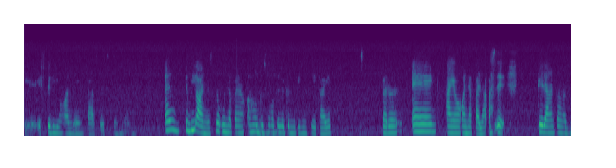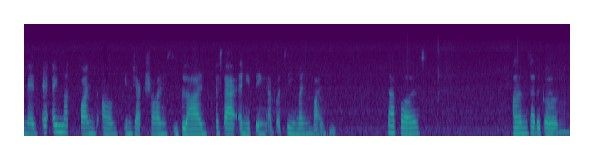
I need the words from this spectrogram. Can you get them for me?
year. If tuloy yung online classes nun. And to be honest, nung una parang, oh, gusto ko talaga maging psychiatrist. Pero, eh, ayaw ko na pala kasi kailangan pa mag-med. Eh, I'm not fond of injections, blood, basta anything about sa human body. Tapos, um, sabi ko, Mm-mm.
